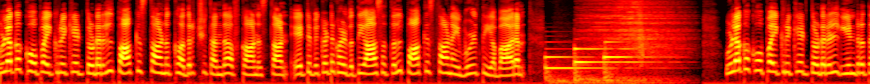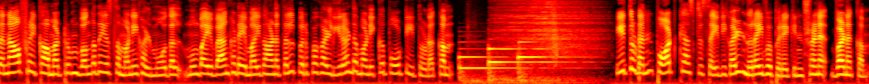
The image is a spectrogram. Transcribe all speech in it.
உலகக்கோப்பை கிரிக்கெட் தொடரில் பாகிஸ்தானுக்கு அதிர்ச்சி தந்த ஆப்கானிஸ்தான். எட்டு விக்கெட்டுகள் வித்தியாசத்தில் பாகிஸ்தானை வீழ்த்திய பாரம். உலகக்கோப்பை கிரிக்கெட் தொடரில் இன்று தென்னாப்பிரிக்கா மற்றும் வங்கதேசம் அணிகள் மோதல். மும்பை வேங்கடே மைதானத்தில் பிற்பகல் இரண்டு மணிக்கு போட்டி தொடக்கம். இத்துடன் பாட்காஸ்ட் செய்திகள் நிறைவு பெறுகின்றன. வணக்கம்.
